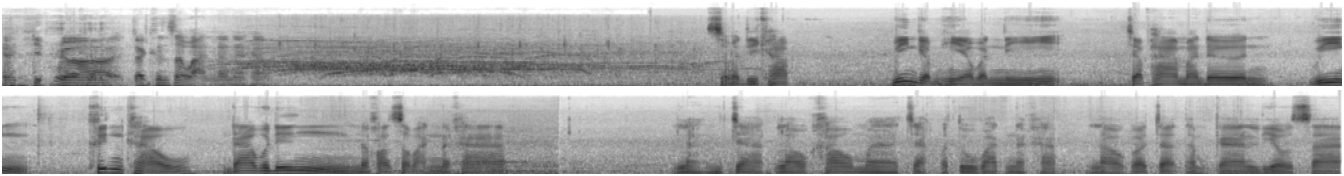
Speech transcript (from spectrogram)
แค่คิดก็จะขึ้นสวรรค์แล้วนะครับ สวัสดีครับ วิ่งกับเฮียวันนี้ จะพามาเดิน วิ่งขึ้นเขาดาวดึงนครสวรรค์นะครับ หลังจากเราเข้ามาจากประตูวัดนะครับ เราก็จะทำการเลี้ยวซ้า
